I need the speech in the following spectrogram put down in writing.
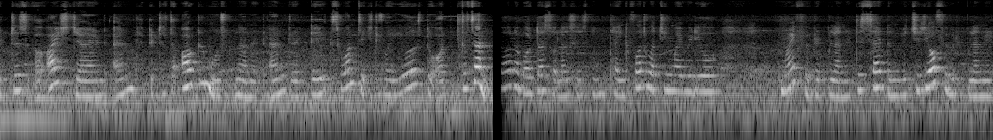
it is a ice giant and it is the outermost planet and it takes 165 years to orbit the sun solar system. Thank you for watching my video. My favorite planet is Saturn. Which is your favorite planet?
